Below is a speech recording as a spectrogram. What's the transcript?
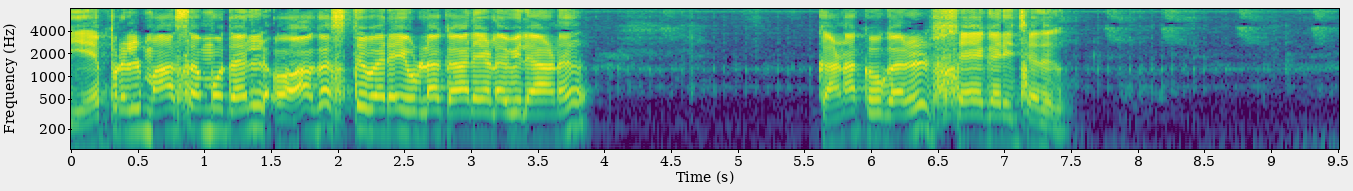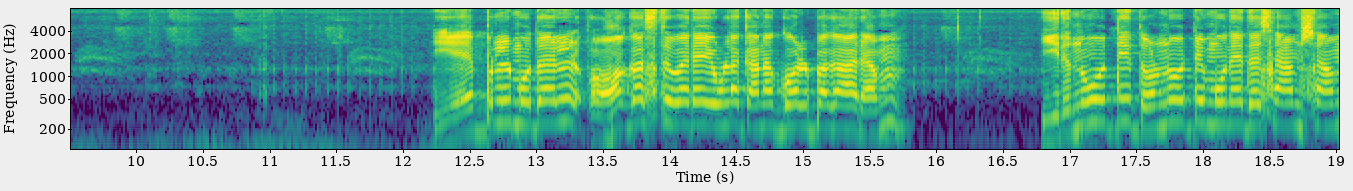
ഏപ്രിൽ മാസം മുതൽ ഓഗസ്റ്റ് വരെയുള്ള കാലയളവിലാണ് കണക്കുകൾ ശേഖരിച്ചത്. ഏപ്രിൽ മുതൽ ഓഗസ്റ്റ് വരെയുള്ള കണക്കുകൾ പ്രകാരം ഇരുന്നൂറ്റി തൊണ്ണൂറ്റി മൂന്ന് ദശാംശം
